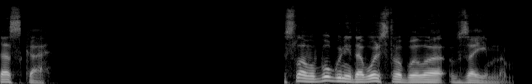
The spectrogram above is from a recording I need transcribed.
Тоска. Слава богу, недовольство было взаимным.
